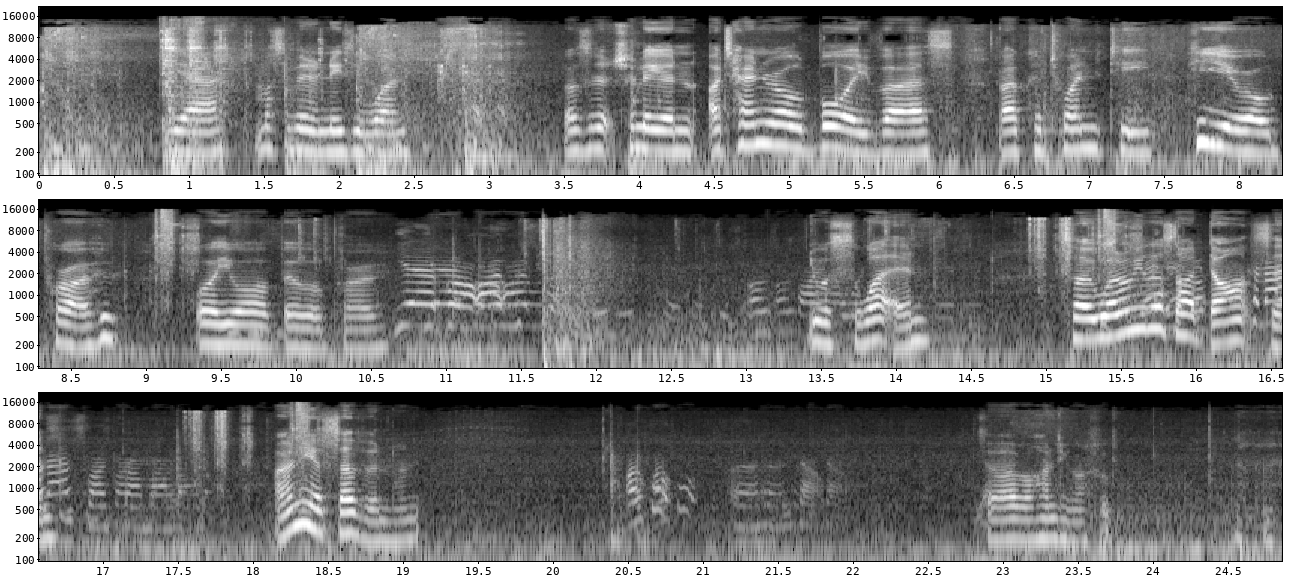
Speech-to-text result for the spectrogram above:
HP. Yeah, must have been an easy one. It was literally an, a 10 year old boy versus like a 20 year old pro. Well, you are a bit of a pro. Yeah, but I was trying to win him because I was You were sweating. So when are we gonna start dancing? dance my time out? I only have seven, I've got uh, so I have a hunting rifle.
